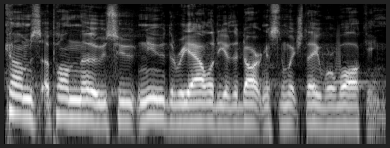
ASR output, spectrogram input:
comes upon those who knew the reality of the darkness in which they were walking.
